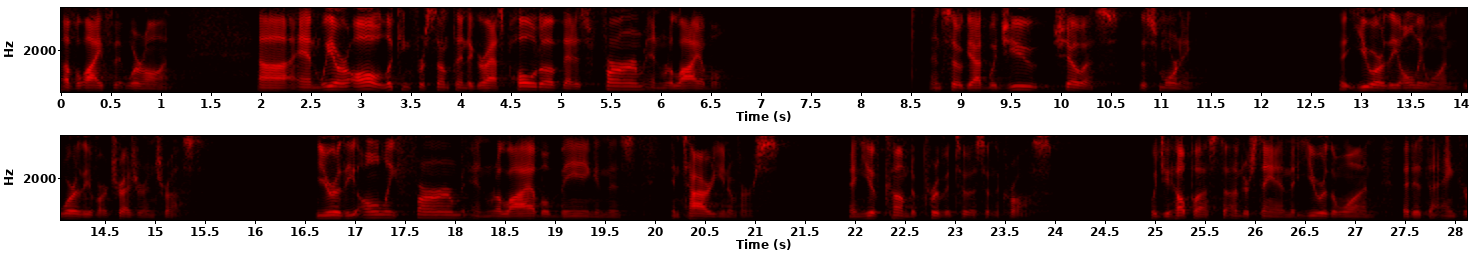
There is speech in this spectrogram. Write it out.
of life that we're on. Uh, and we are all looking for something to grasp hold of that is firm and reliable. And so, God, would you show us this morning that you are the only one worthy of our treasure and trust? You're the only firm and reliable being in this entire universe. And you have come to prove it to us in the cross. Would you help us to understand that you are the one that is the anchor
